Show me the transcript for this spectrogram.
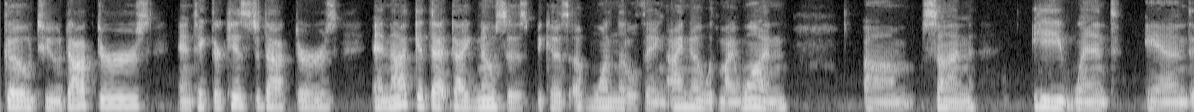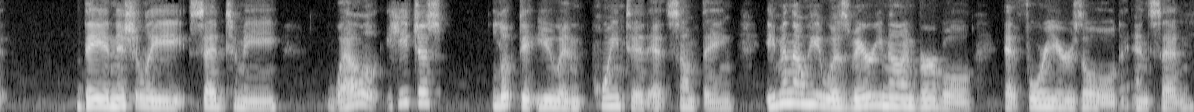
go to doctors and take their kids to doctors and not get that diagnosis because of one little thing. I know with my one um, son, he went and they initially said to me, Well, he just looked at you and pointed at something, even though he was very nonverbal at four years old, and said,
